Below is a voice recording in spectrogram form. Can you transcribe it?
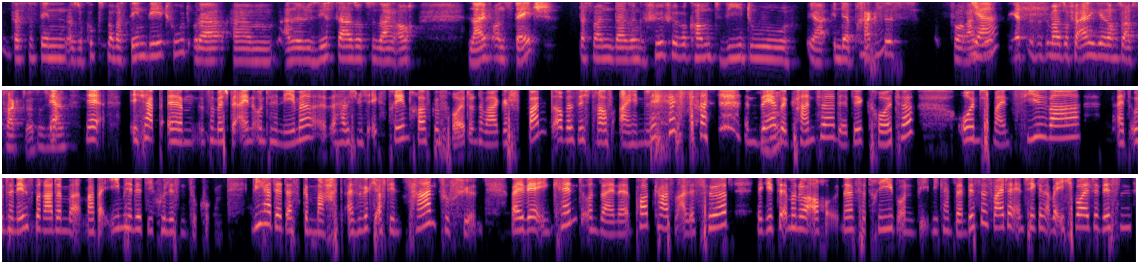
dass es denen, also guckst mal, was denen weh tut oder ähm, analysierst da sozusagen auch live on stage, dass man da so ein Gefühl für bekommt, wie du ja in der mhm. Vorangehst. Ja. Jetzt ist es immer so für einige noch so abstrakt. Weißt du, was ich ja, meine? Ja, ich habe ähm, zum Beispiel einen Unternehmer, da habe ich mich extrem drauf gefreut und war gespannt, ob er sich drauf einlässt. Ein sehr mhm. bekannter, der Dirk Kräuter. Und mein Ziel war, als Unternehmensberater mal bei ihm hinter die Kulissen zu gucken. Wie hat er das gemacht? Also wirklich auf den Zahn zu fühlen. Weil wer ihn kennt und seine Podcasts und alles hört, da geht es ja immer nur auch ne, Vertrieb und wie, wie kann sein Business weiterentwickeln. Aber ich wollte wissen,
